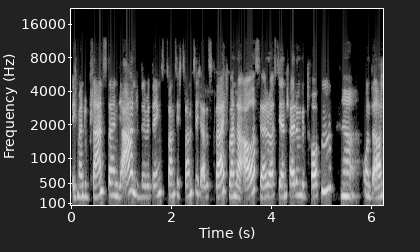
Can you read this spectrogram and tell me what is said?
ich meine, du planst dein Jahr und du denkst 2020, alles klar, ich wandere aus, ja, du hast die Entscheidung getroffen. Ja. Und dann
